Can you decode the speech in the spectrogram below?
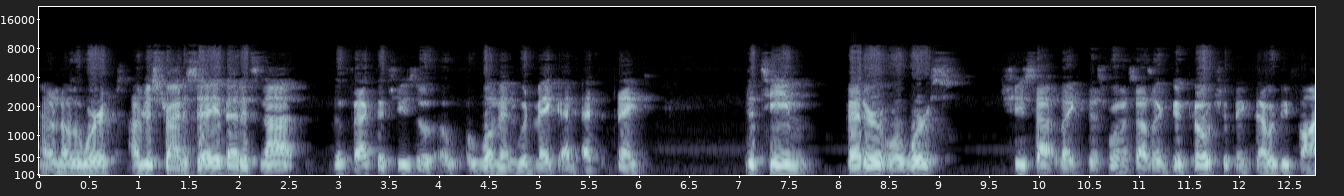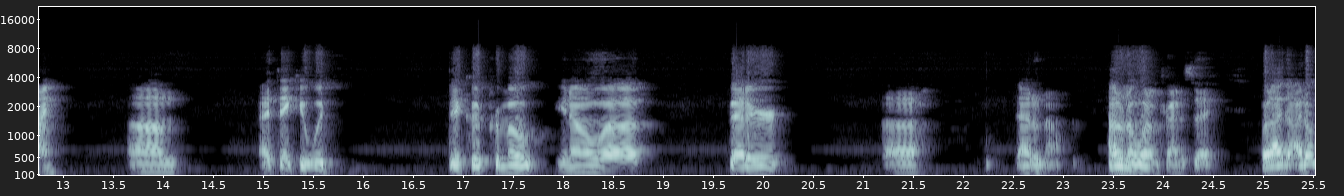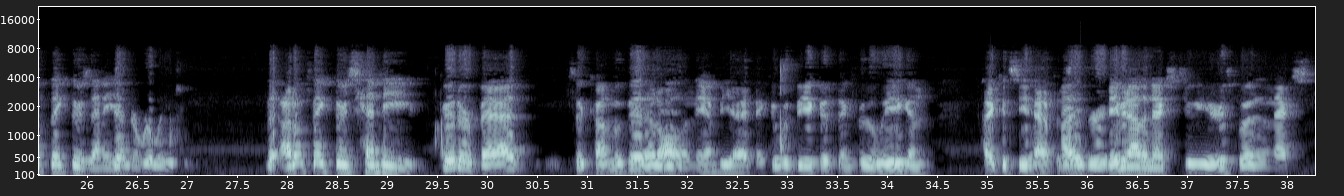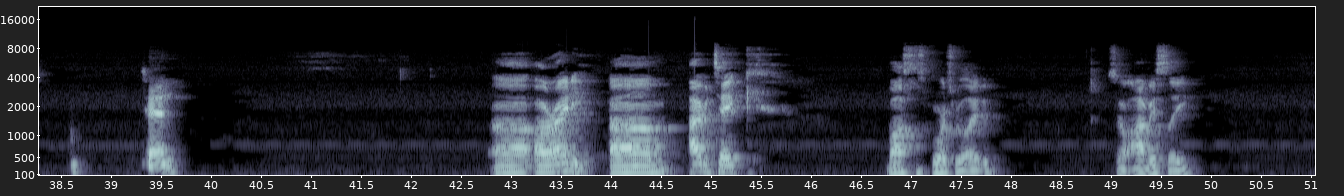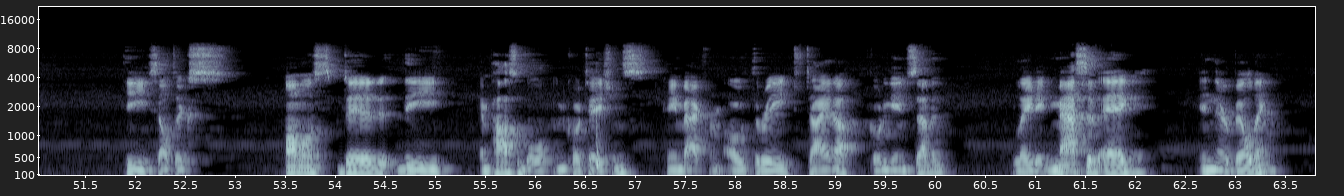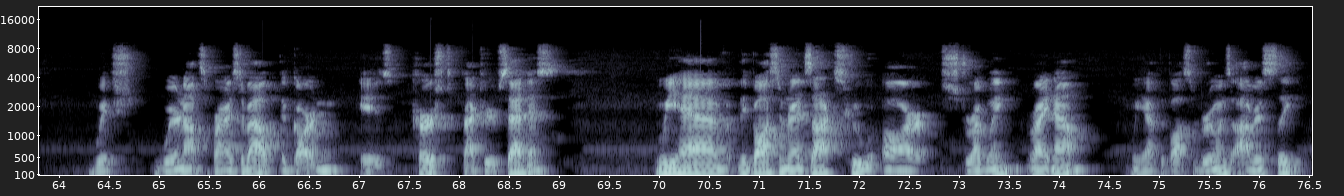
I don't know the word. I'm just trying to say that it's not the fact that she's a, a, a woman would make I, I think the team better or worse. She sound like this woman sounds like a good coach. I think that would be fine. Um, I think it would it could promote you know uh, better. Uh, I don't know. I don't know what I'm trying to say, but I, I don't think there's any. Gender relation. I don't think there's any good or bad to come of it at all in the NBA. I think it would be a good thing for the league, and I could see it happening. I agree. Maybe not the next two years, but in the next ten. Uh, alrighty. Um, I would take Boston sports related. So obviously, the Celtics almost did the impossible in quotations. Came back from 0-3 to tie it up, go to game seven, laid a massive egg in their building, which we're not surprised about. The garden is cursed, factory of sadness. We have the Boston Red Sox, who are struggling right now. We have the Boston Bruins, obviously,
